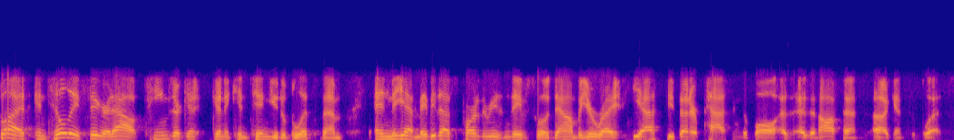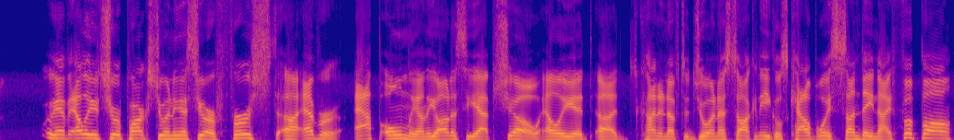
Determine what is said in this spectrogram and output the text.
But until they figure it out, teams are going to continue to blitz them. And yeah, maybe that's part of the reason they've slowed down. But you're right; he has to be better passing the ball as, as an offense uh, against the blitz. We have Eliot Shorr-Parks joining us here, our first uh, ever app only on the Odyssey app show. Eliot, uh, kind enough to join us talking Eagles Cowboys Sunday night football.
